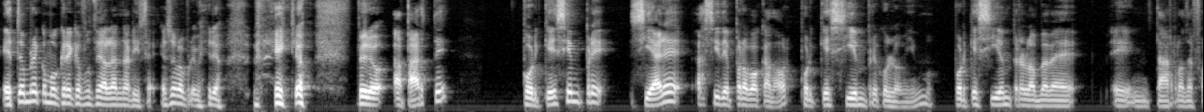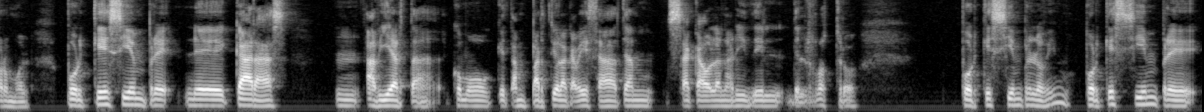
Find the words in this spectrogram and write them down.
este hombre cómo cree que funcionan las narices. Eso es lo primero. Pero, pero aparte, ¿por qué siempre, si eres así de provocador, ¿por qué siempre con lo mismo? ¿Por qué siempre los bebés en tarros de formol? ¿Por qué siempre eh, caras mm, abiertas, como que te han partido la cabeza, te han sacado la nariz del, del rostro? ¿Por qué siempre lo mismo? ¿Por qué siempre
